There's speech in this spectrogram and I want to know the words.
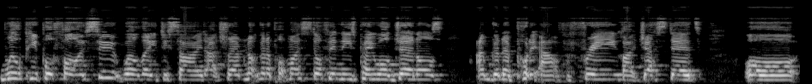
will people follow suit? Will they decide actually I'm not going to put my stuff in these paywall journals? I'm going to put it out for free, like Jess did. Or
